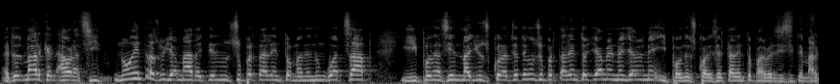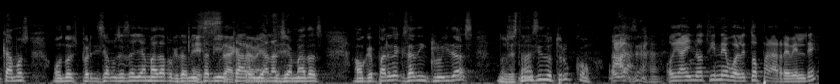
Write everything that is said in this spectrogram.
entonces marquen, ahora si no entra su llamada y tienen un super talento, manden un WhatsApp y ponen así en mayúsculas, yo tengo un super talento, llámenme, llámenme y pones cuál es el talento para ver si sí te marcamos o no desperdiciamos esa llamada llamada, porque también está bien caro ya las llamadas, aunque parece que están incluidas, nos están haciendo truco. Oiga, oiga, ¿y no tiene boleto para Rebelde?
